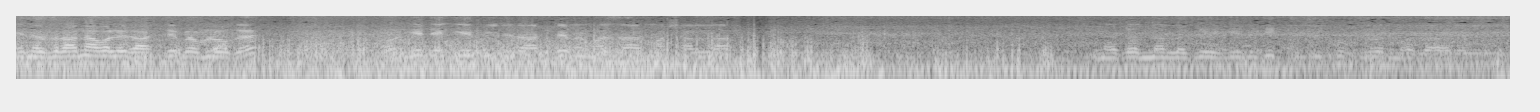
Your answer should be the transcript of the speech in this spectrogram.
ये नजराना वाले रास्ते पे हम लोग हैं। और ये देखिए बीच रास्ते में मज़ा माशाला नज़र न लगे, ये देखिए कितनी खूबसूरत मज़ा आ रहा है।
